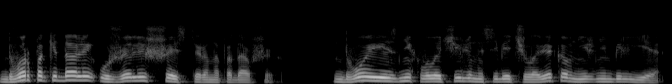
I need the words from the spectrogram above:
Двор покидали уже лишь шестеро нападавших. Двое из них волочили на себе человека в нижнем белье.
